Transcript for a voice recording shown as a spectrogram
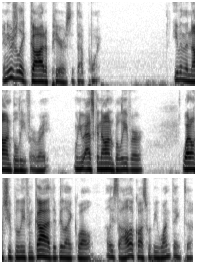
And usually God appears at that point. Even the non believer, right? When you ask a non believer, why don't you believe in God? They'd be like, well, at least the Holocaust would be one thing to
